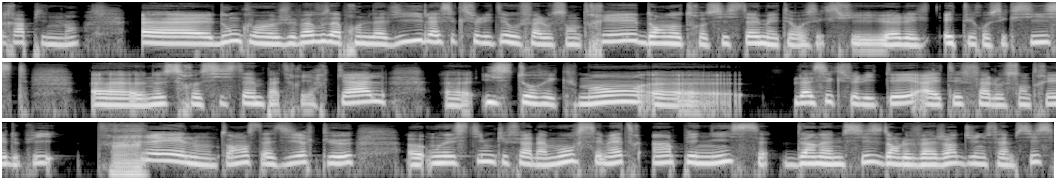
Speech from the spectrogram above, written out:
rapidement. Euh, donc, euh, je vais pas vous apprendre la vie. La sexualité au phallocentré dans notre système hétérosexuel et hétérosexiste, euh, notre système patriarcal, euh, historiquement, la sexualité a été phallocentrée depuis très longtemps, c'est-à-dire que euh, on estime que faire l'amour, c'est mettre un pénis d'un homme cis dans le vagin d'une femme cis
